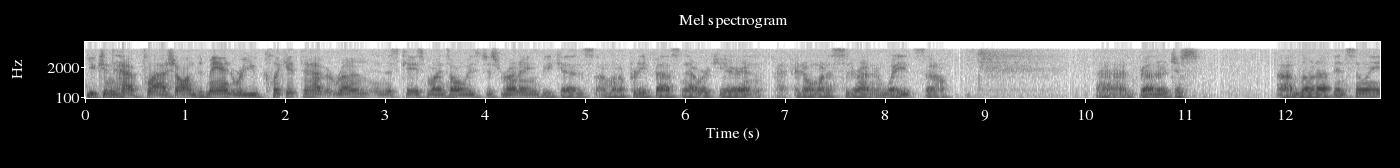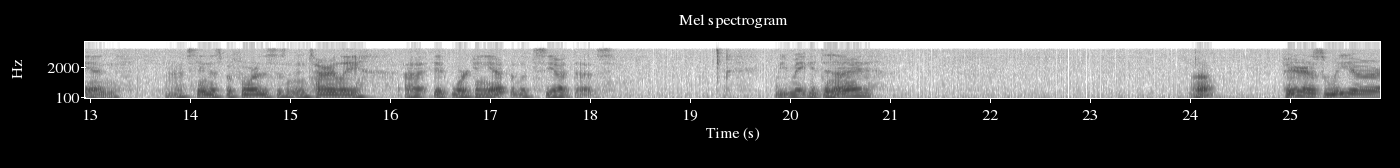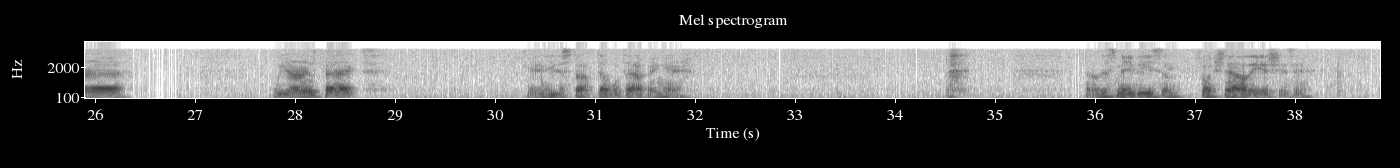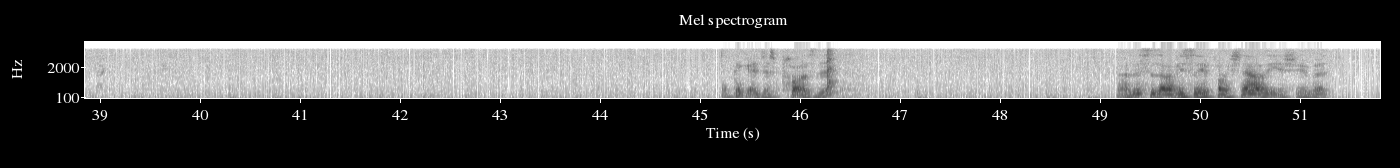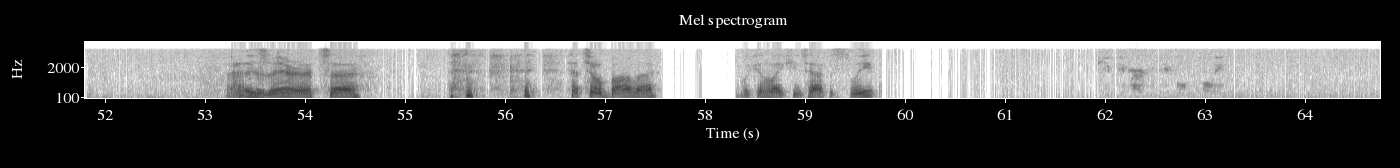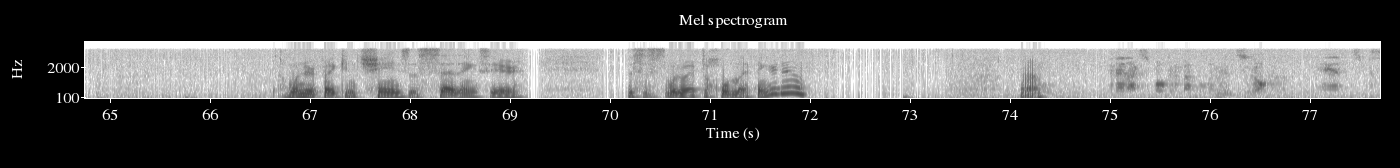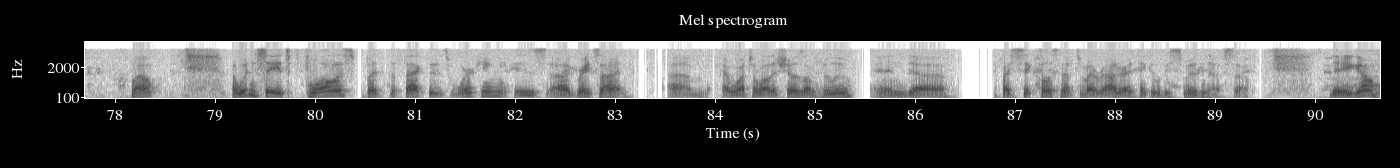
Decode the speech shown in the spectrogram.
you can have Flash on demand where you click it to have it run. In this case, mine's always just running because I'm on a pretty fast network here and I, I don't want to sit around and wait. So uh, I'd rather just uh, load up instantly and I've seen this before this isn't entirely uh, it working yet but let's see how it does we make it denied well appears we are uh, we are in fact okay I need to stop double tapping here now this may be some functionality issues here I think I just paused it. Now this is obviously a functionality issue, but that is there. That's uh, that's Obama looking like he's half asleep. I wonder if I can change the settings here. This is, what do I have to hold my finger down? Oh. Well, I wouldn't say it's flawless, but the fact that it's working is a great sign. Um, I watch a lot of shows on Hulu, and uh, if I sit close enough to my router, I think it'll be smooth enough. So, there you go.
